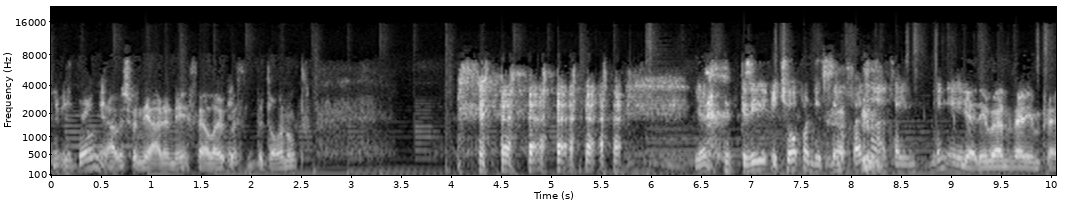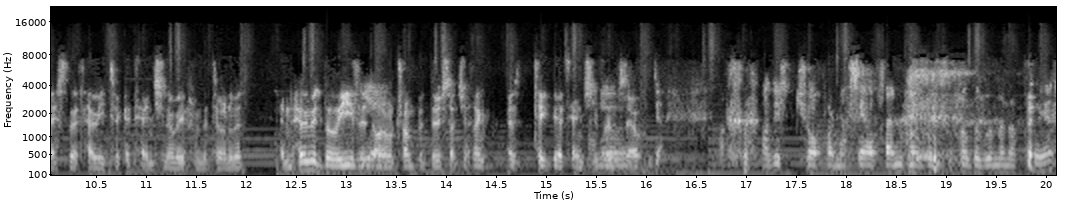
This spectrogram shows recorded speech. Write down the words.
and it was brilliant. That was when the R&A fell out with the Donald. yeah, because he, he choppered himself in that time, didn't he? Yeah, they weren't very impressed with how he took attention away from the tournament. And who would believe that Yeah. Donald Trump would do such a thing as take the attention for himself I'll just chopper myself in while the, while the women are playing.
